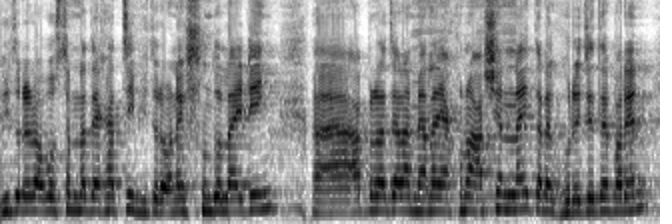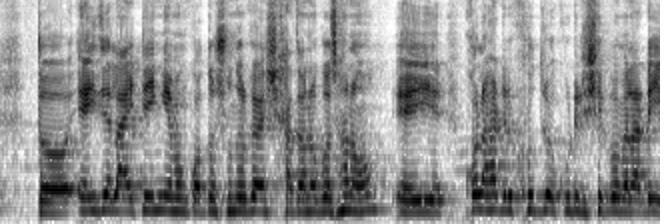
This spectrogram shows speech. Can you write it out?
ভিতরের অবস্থানটা দেখাচ্ছি, ভিতরে অনেক সুন্দর লাইটিং আপনারা যারা মেলায় এখনও আসেন নাই, তারা ঘুরে যেতে পারেন। তো এই যে লাইটিং এবং কত সুন্দর করে সাজানো গোছানো, এই খোলাহাটির ক্ষুদ্র কুটির শিল্প মেলাটি,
